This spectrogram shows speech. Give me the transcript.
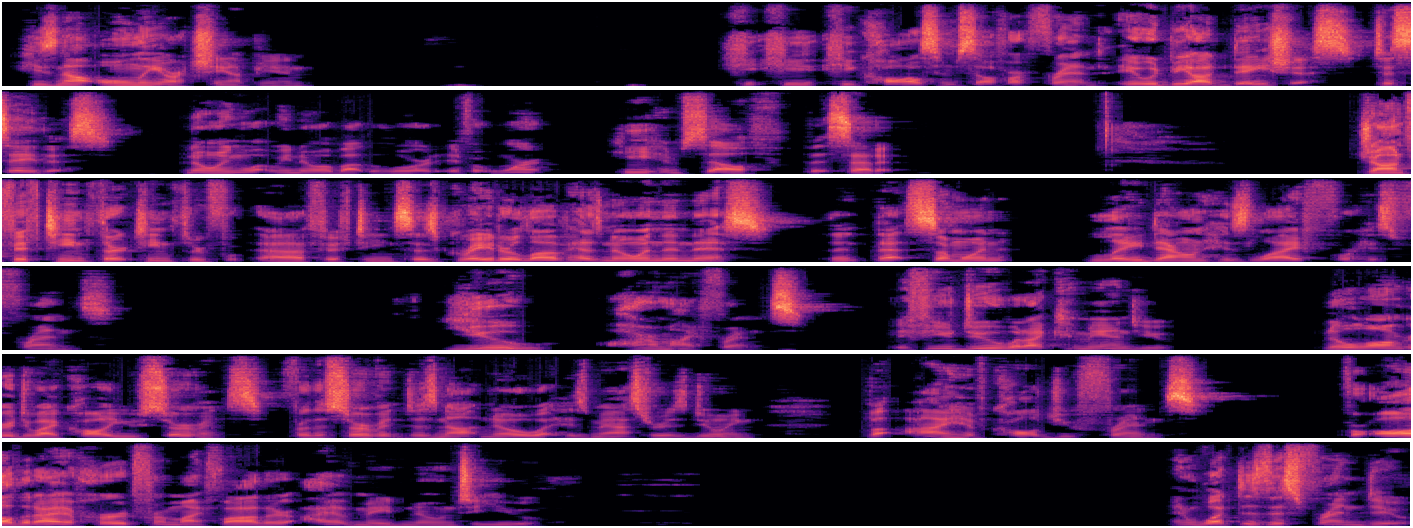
He's not only our champion, he, he, he calls himself our friend. It would be audacious to say this knowing what we know about the Lord, if it weren't He Himself that said it. John 15, 13 through uh, 15 says, Greater love has no one than this, than that someone lay down his life for his friends. You are my friends, if you do what I command you. No longer do I call you servants, for the servant does not know what his master is doing, but I have called you friends. For all that I have heard from my Father, I have made known to you. And what does this friend do?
